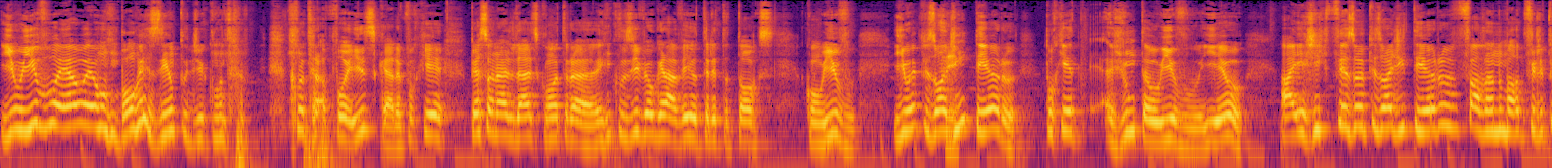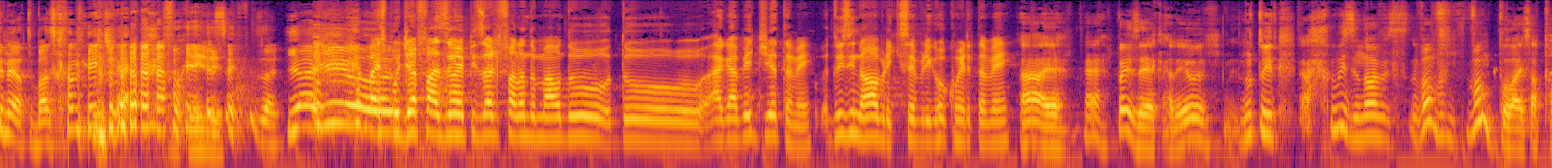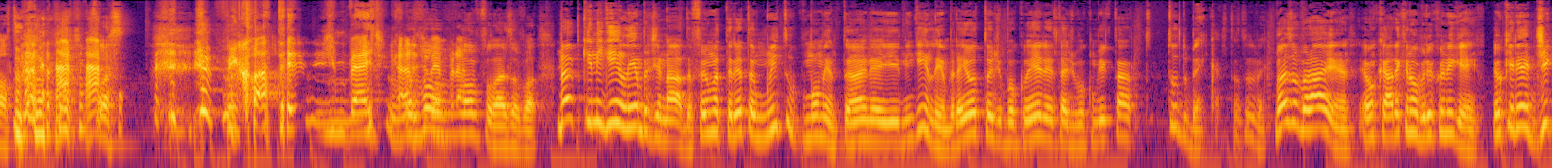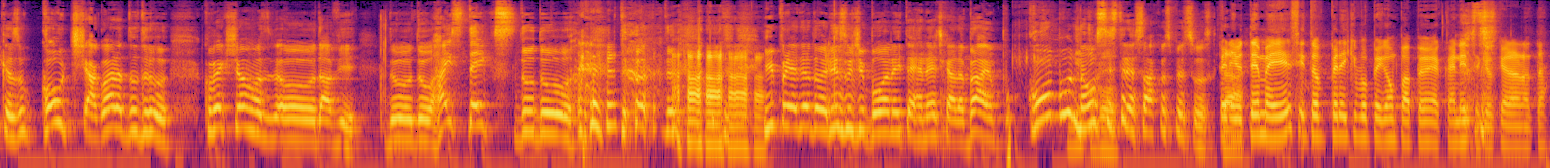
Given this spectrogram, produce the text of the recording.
E o Ivo é, é um bom exemplo de contra, contrapor isso, cara, porque personalidades contra. Inclusive, eu gravei o Treta Talks com o Ivo e o episódio Sim. inteiro, porque junta o Ivo e eu. Aí a gente fez o episódio inteiro falando mal do Felipe Neto, basicamente. é, foi Entendi. esse episódio. E aí. eu- Mas podia fazer um episódio falando mal do, do HB Dia também. Do Zinobre, que você brigou com ele também. Ah, é. é. Pois é, cara. Eu. No Twitter. Ah, o 9. Vamos, vamos pular essa pauta. vamos pular essa Ficou até de bad, cara, de lembrar. vamos pular essa pauta. Não, é porque ninguém lembra de nada. Foi uma treta muito momentânea e ninguém lembra. Eu tô de boa com ele, ele tá de boa comigo, tá tudo bem, cara. Tá tudo bem. Mas o Brian é um cara que não briga com ninguém. Eu queria dicas, o coach agora do. do- como é que chama, o Davi? Do, do high stakes, do, do, do- do empreendedorismo de boa na internet, cara. Brian, como não se bom. estressar com as pessoas? Peraí, Tá. o tema é esse, então peraí que eu vou pegar um papel e a caneta que eu quero anotar.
